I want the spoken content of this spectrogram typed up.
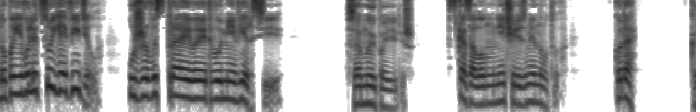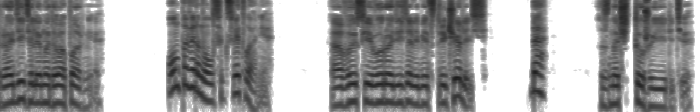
но по его лицу я видел, уже выстраивает в уме версии. «Со мной поедешь», — сказал он мне через минуту. «Куда?» «К родителям этого парня». Он повернулся к Светлане. «А вы с его родителями встречались?» «Да». «Значит, тоже едете?»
